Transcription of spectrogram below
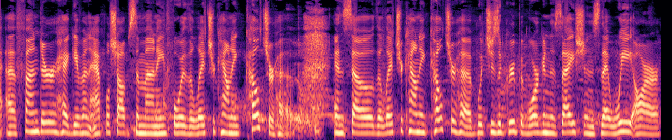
a funder, had given Appalshop some money for the Letcher County Culture Hub. And so, the Letcher County Culture Hub, which is a group of organizations that we are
